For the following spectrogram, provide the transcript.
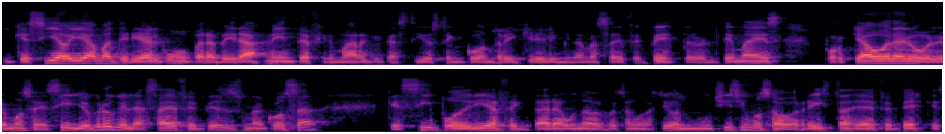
y que sí había material como para verazmente afirmar que Castillo está en contra y quiere eliminar las AFPs, pero el tema es, ¿por qué ahora lo volvemos a decir? Yo creo que las AFPs es una cosa que sí podría afectar a una persona con Castillo. Hay muchísimos ahorristas de AFPs que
